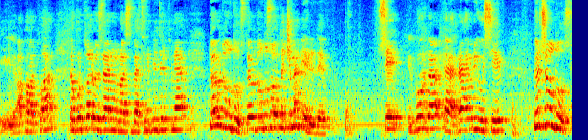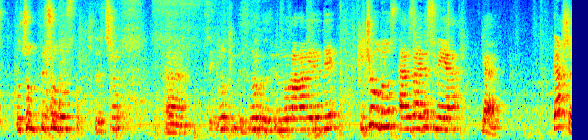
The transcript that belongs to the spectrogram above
e, aparıblar və qruplar özlərinin münasibətini bildiriblər. Dörd ulduz, dörd ulduz orada kimə verildi? Şey, burada hə, Rəhimli Yusif. Üç ulduz. Uçul, üç ulduz çıxın. E, Nur, Nur, Nurlana verildi. İki ulduz Ərzayda Sümeyyə. Gəl. Yaxşı.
